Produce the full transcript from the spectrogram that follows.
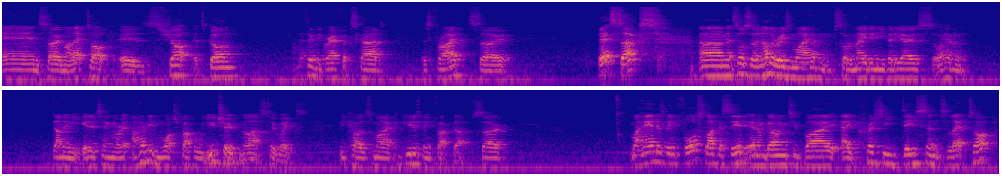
and so my laptop is shot, it's gone. I think the graphics card is fried, so that sucks. Um, that's also another reason why I haven't sort of made any videos or haven't done any editing or I haven't even watched fuck all YouTube in the last two weeks because my computer's been fucked up. So my hand has been forced, like I said, and I'm going to buy a pretty decent laptop.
